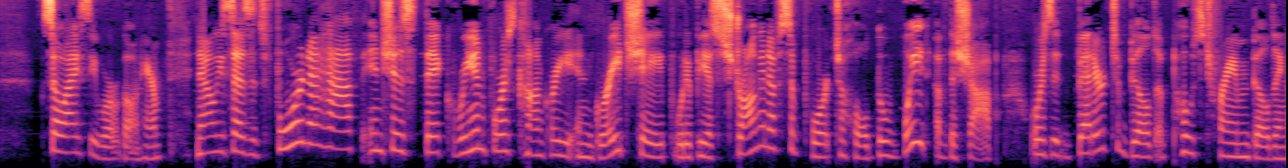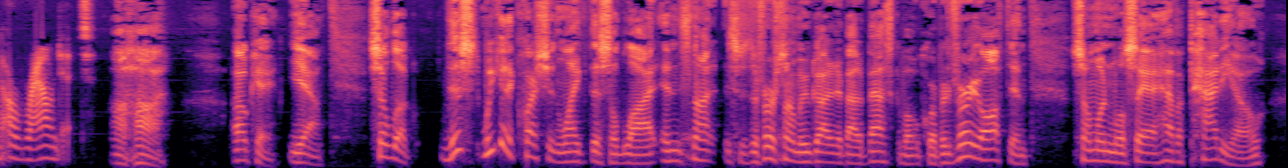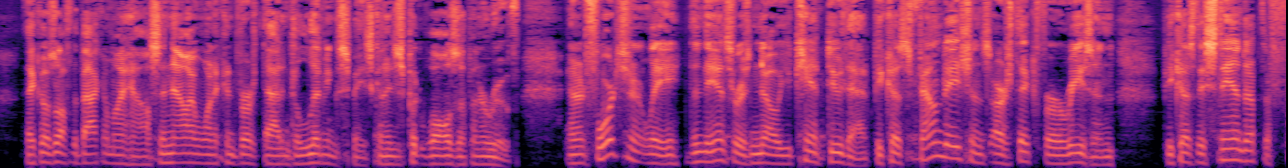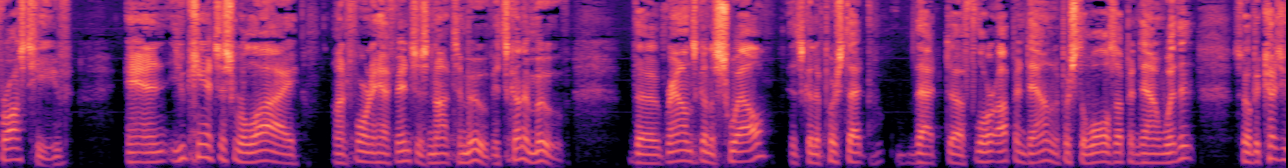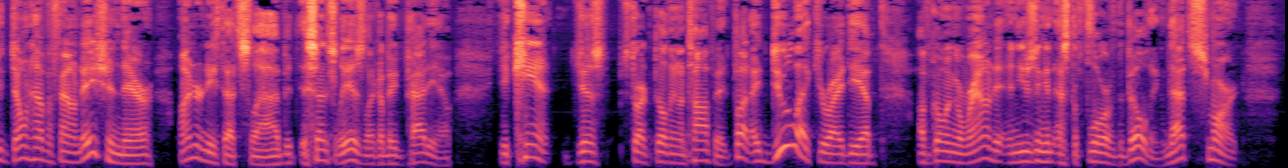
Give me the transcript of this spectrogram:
So I see where we're going here. Now he says it's four and a half inches thick, reinforced concrete in great shape. Would it be a strong enough support to hold the weight of the shop, or is it better to build a post frame building around it? Aha. Uh-huh. Okay. Yeah. So look, this, we get a question like this a lot, and it's not, this is the first time we've got it about a basketball court, but very often someone will say, I have a patio that goes off the back of my house. And now I want to convert that into living space. Can I just put walls up and a roof? And unfortunately, then the answer is no, you can't do that because foundations are thick for a reason because they stand up the frost heave and you can't just rely on four and a half inches not to move. It's going to move. The ground's going to swell It's going to push that that uh, floor up and down and push the walls up and down with it. So because you don't have a foundation there underneath that slab, it essentially is like a big patio. You can't just start building on top of it. But I do like your idea of going around it and using it as the floor of the building. That's smart.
